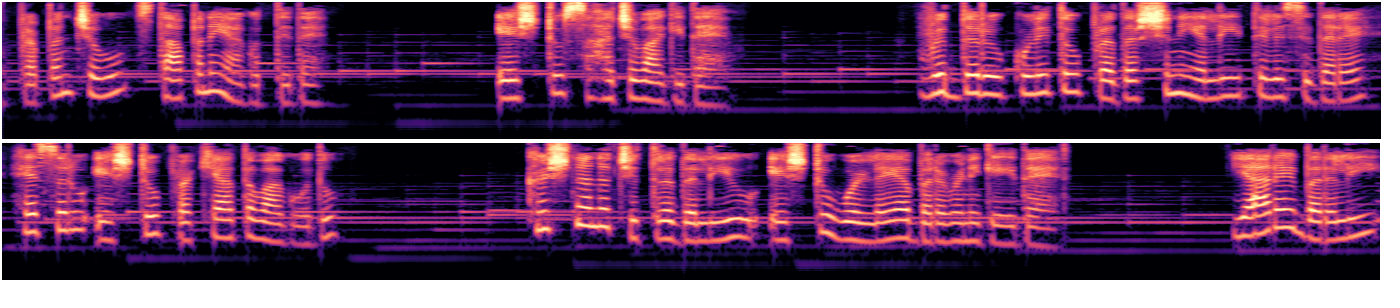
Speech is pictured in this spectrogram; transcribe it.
ಪ್ರಪಂಚವು ಸ್ಥಾಪನೆಯಾಗುತ್ತಿದೆ. ಎಷ್ಟು ಸಹಜವಾಗಿದೆ. ವೃದ್ಧರು ಕುಳಿತು ಪ್ರದರ್ಶನಿಯಲ್ಲಿ ತಿಳಿಸಿದರೆ ಹೆಸರು ಎಷ್ಟು ಪ್ರಖ್ಯಾತವಾಗುವುದು. ಕೃಷ್ಣನ ಚಿತ್ರದಲ್ಲಿಯೂ ಎಷ್ಟು ಒಳ್ಳೆಯ ಬರವಣಿಗೆ ಇದೆ. ಯಾರೇ ಬರಲಿ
